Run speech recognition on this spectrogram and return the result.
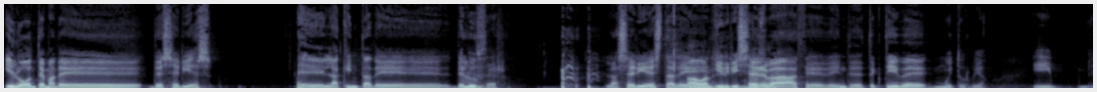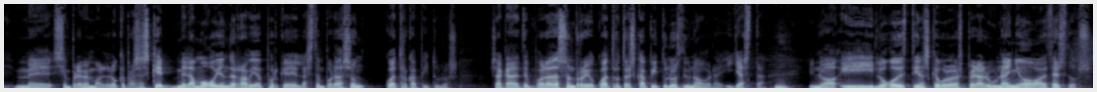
Y luego en tema de, de series, eh, la quinta de, de Luther. La serie esta de Ah, vale, sí, Idris. Elba, hace de detective, muy turbio. Y me- siempre me mola. Lo que pasa es que me da mogollón de rabia porque las temporadas son cuatro capítulos. O sea, cada temporada son rollo cuatro o tres capítulos de una hora y ya está. Mm. Y, no, y luego tienes que volver a esperar un año o a veces dos,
